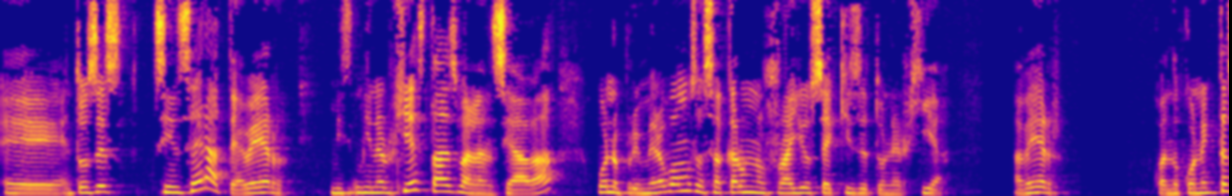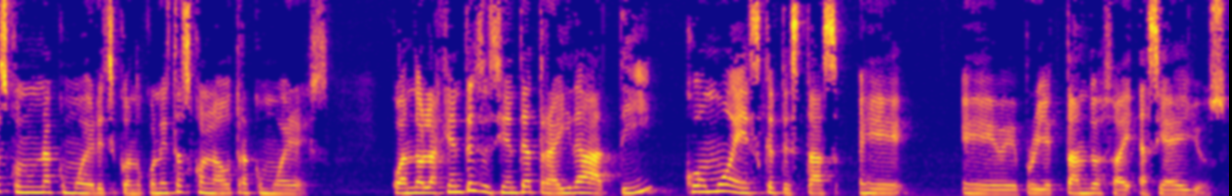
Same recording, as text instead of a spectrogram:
Eh, entonces, sincérate, a ver, mi, energía está desbalanceada. Bueno, primero vamos a sacar unos rayos X de tu energía. A ver, cuando conectas con una como eres y cuando conectas con la otra como eres, cuando la gente se siente atraída a ti, ¿cómo es que te estás eh, eh, proyectando hacia, ellos?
